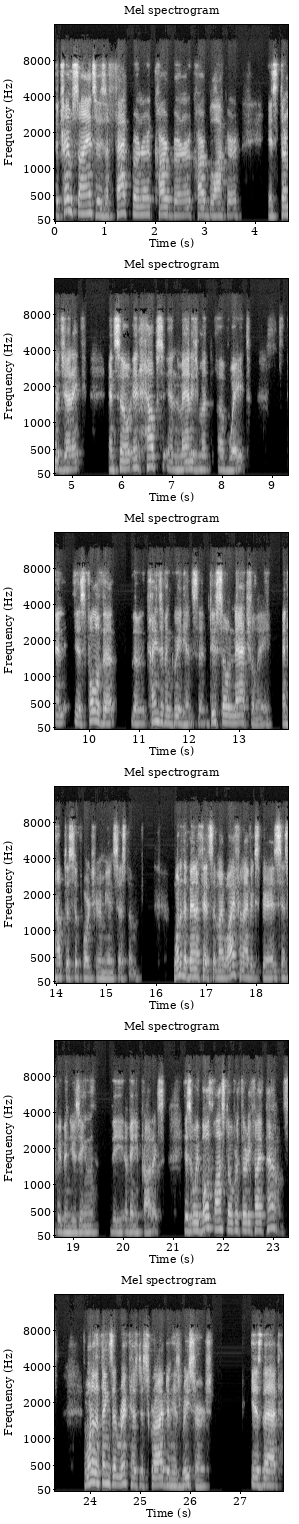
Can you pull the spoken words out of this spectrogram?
The Trim Science is a fat burner, carb burner, carb blocker. It's thermogenic. And so it helps in the management of weight and is full of the, the kinds of ingredients that do so naturally and help to support your immune system. One of the benefits that my wife and I have experienced since we've been using the Avini products is that we both lost over 35 pounds. And one of the things that Rick has described in his research is that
